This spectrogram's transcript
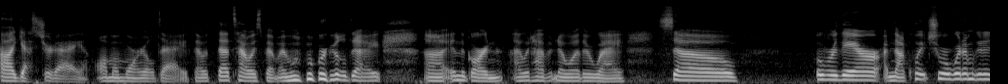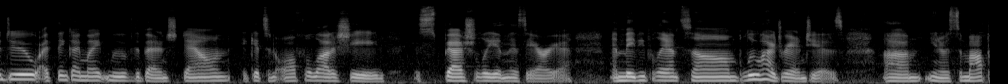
uh, yesterday on Memorial Day. That was, that's how I spent my Memorial Day uh, in the garden. I would have it no other way. So over there, I'm not quite sure what I'm going to do. I think I might move the bench down. It gets an awful lot of shade, especially in this area and maybe plant some blue hydrangeas, um, you know, some mop,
